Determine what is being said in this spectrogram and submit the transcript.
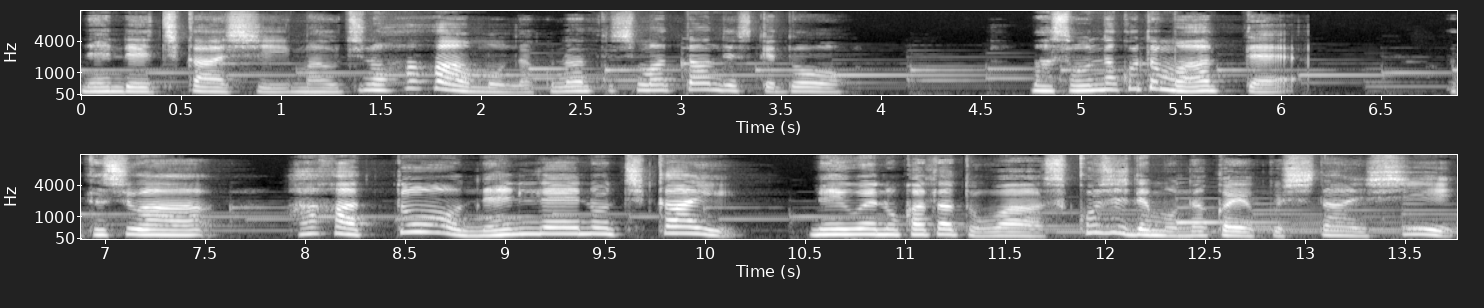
年齢近いし、まあうちの母はもう亡くなってしまったんですけど、まあそんなこともあって、私は母と年齢の近い目上の方とは少しでも仲良くしたいし、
